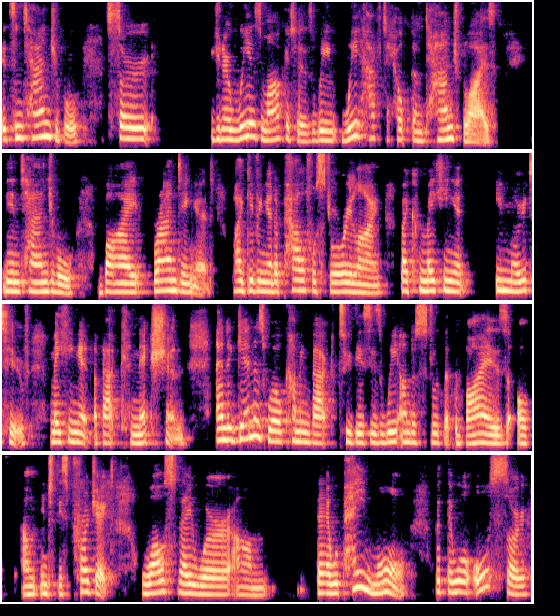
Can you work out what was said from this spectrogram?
It's intangible. So you know we as marketers we we have to help them tangibilize the intangible by branding it by giving it a powerful storyline by making it emotive, making it about connection. And again, as well, coming back to this, is we understood that the buyers of um, into this project, whilst they were um, they were paying more, but they were also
